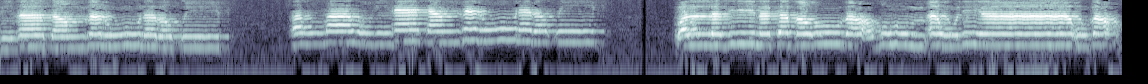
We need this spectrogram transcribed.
بما تعملون بصير. والذين كفروا بعضهم أولياء بعض.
